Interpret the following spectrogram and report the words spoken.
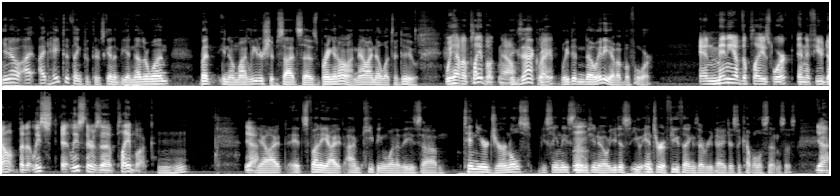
You know, I, would hate to think that there's going to be another one, but you know, my leadership side says, "Bring it on!" Now I know what to do. We have a playbook now. Exactly. Right? We didn't know any of it before. And many of the plays work, and if you don't, but at least at least there's a playbook. Mm-hmm. Yeah. Yeah. I, it's funny. I, I'm keeping one of these. Um, 10 year journals. Have you seen these things? Mm. You know, you just you enter a few things every day, just a couple of sentences. Yeah.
